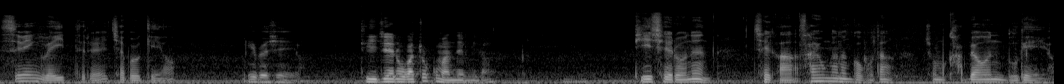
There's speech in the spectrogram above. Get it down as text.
스윙 웨이트를 재볼게요. 이게 몇이에요? 디제로가 조금 안 됩니다. D0는 제가 사용하는 것보다 좀 가벼운 무게예요.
